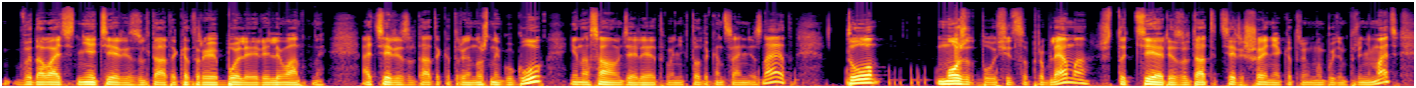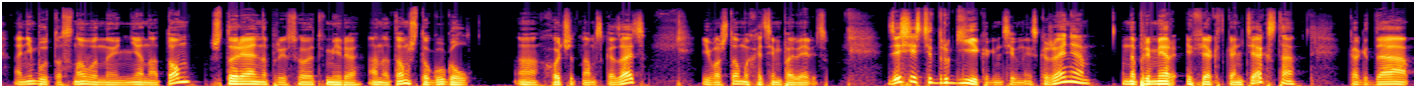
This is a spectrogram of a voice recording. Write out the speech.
выдавать не те результаты, которые более релевантны, а те результаты, которые нужны Гуглу, и на самом деле этого никто до конца не знает, то может получиться проблема, что те результаты, те решения, которые мы будем принимать, они будут основаны не на том, что реально происходит в мире, а на том, что Google а, хочет нам сказать и во что мы хотим поверить. Здесь есть и другие когнитивные искажения, например, эффект контекста, когда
